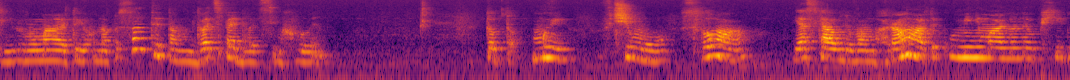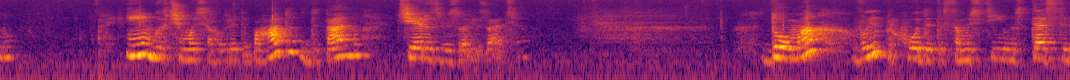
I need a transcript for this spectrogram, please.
слів. Ви маєте його написати там 25-27 хвилин. Тобто ми вчимо слова, я ставлю вам граматику мінімально необхідну, і ми вчимося говорити багато, детально через візуалізацію. Дома ви проходите самостійно тести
